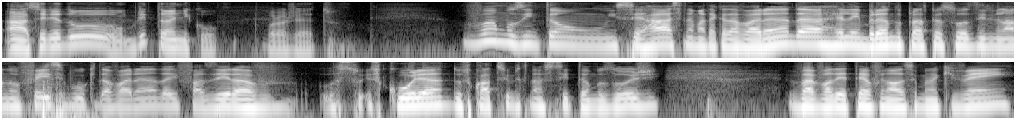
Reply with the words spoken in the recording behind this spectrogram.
Ah, seria do britânico o projeto. Vamos então encerrar a Cinemateca da Varanda, relembrando para as pessoas irem lá no Facebook da Varanda e fazer a, a escolha dos quatro filmes que nós citamos hoje. Vai valer até o final da semana que vem,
